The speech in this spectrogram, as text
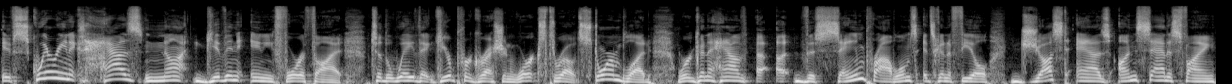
if Square Enix has not given any forethought to the way that gear progression works throughout Stormblood, we're going to have uh, uh, the same problems. It's going to feel just as unsatisfying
